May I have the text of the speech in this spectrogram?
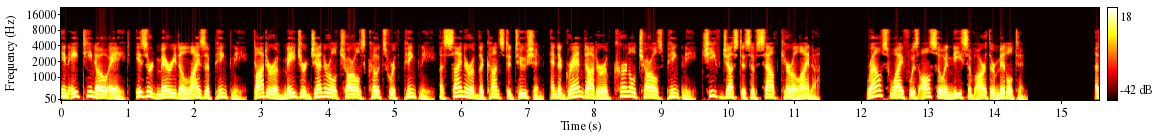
In 1808, Izard married Eliza Pinckney, daughter of Major General Charles Cotesworth Pinckney, a signer of the Constitution, and a granddaughter of Colonel Charles Pinckney, Chief Justice of South Carolina. Ralph's wife was also a niece of Arthur Middleton. A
